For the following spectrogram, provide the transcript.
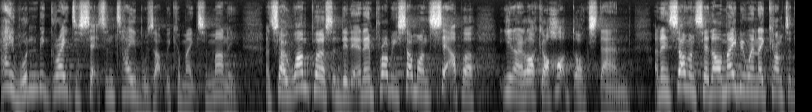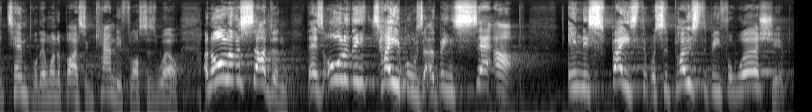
Hey, wouldn't it be great to set some tables up? We could make some money. And so one person did it, and then probably someone set up a, you know, like a hot dog stand. And then someone said, Oh, maybe when they come to the temple, they want to buy some candy floss as well. And all of a sudden, there's all of these tables that have been set up in this space that was supposed to be for worship.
